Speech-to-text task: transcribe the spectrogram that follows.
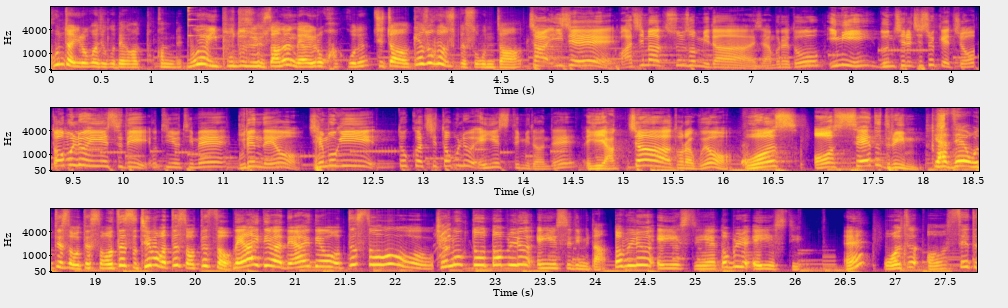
혼자 이러가지고 내가 덕한데 뭐야 이 부두술사는 내가 이러고 갔거든. 진짜 계속 연습했어 혼자. 자 이제 마지막 순서입니다. 이제 아무래도 이미 눈치를 채셨겠죠. WASD 코티뉴 팀의 무대인데요. 제목이 똑같이 WASD입니다. 근데 이게 약자더라고요. Was a sad dream. 야, 쟤 어땠어? 어땠어? 어땠어? 제목 어땠어? 어땠어? 내 아이디어야, 내 아이디어 어땠어? 제목도 WASD입니다. WASD의 WASD. 에? A sad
